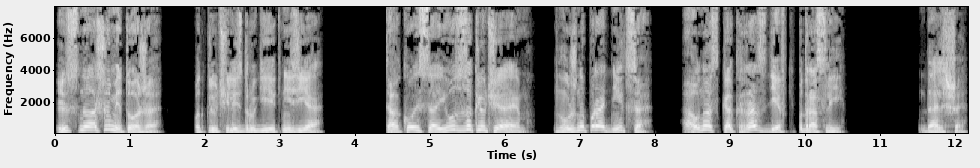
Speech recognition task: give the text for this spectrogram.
«И с нашими тоже», — подключились другие князья. «Такой союз заключаем. Нужно породниться а у нас как раз девки подросли. Дальше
